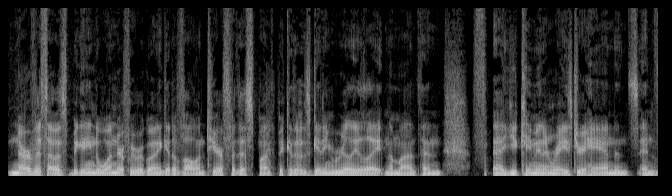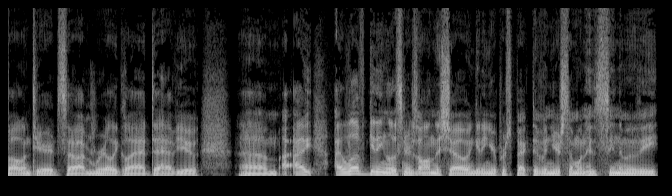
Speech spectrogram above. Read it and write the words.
nervous. I was beginning to wonder if we were going to get a volunteer for this month because it was getting really late in the month, and uh, you came in and raised your hand and, and volunteered. So I'm really glad to have you. Um, I I love getting listeners on the show and getting your perspective, and you're someone who's seen the movie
